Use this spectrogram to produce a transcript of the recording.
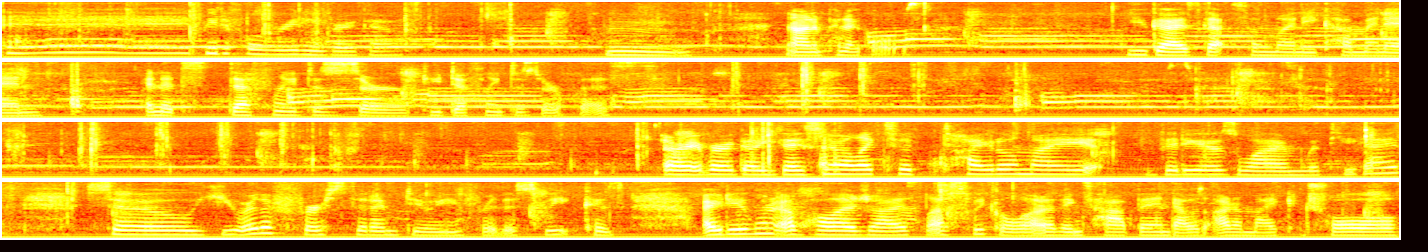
Hey, beautiful reading, Virgo. Mmm, Nine of Pentacles. You guys got some money coming in, and it's definitely deserved. You definitely deserve this. Alright, Virgo, you guys know I like to title my videos while I'm with you guys. So you are the first that I'm doing for this week because I do want to apologize. Last week a lot of things happened. I was out of my control.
